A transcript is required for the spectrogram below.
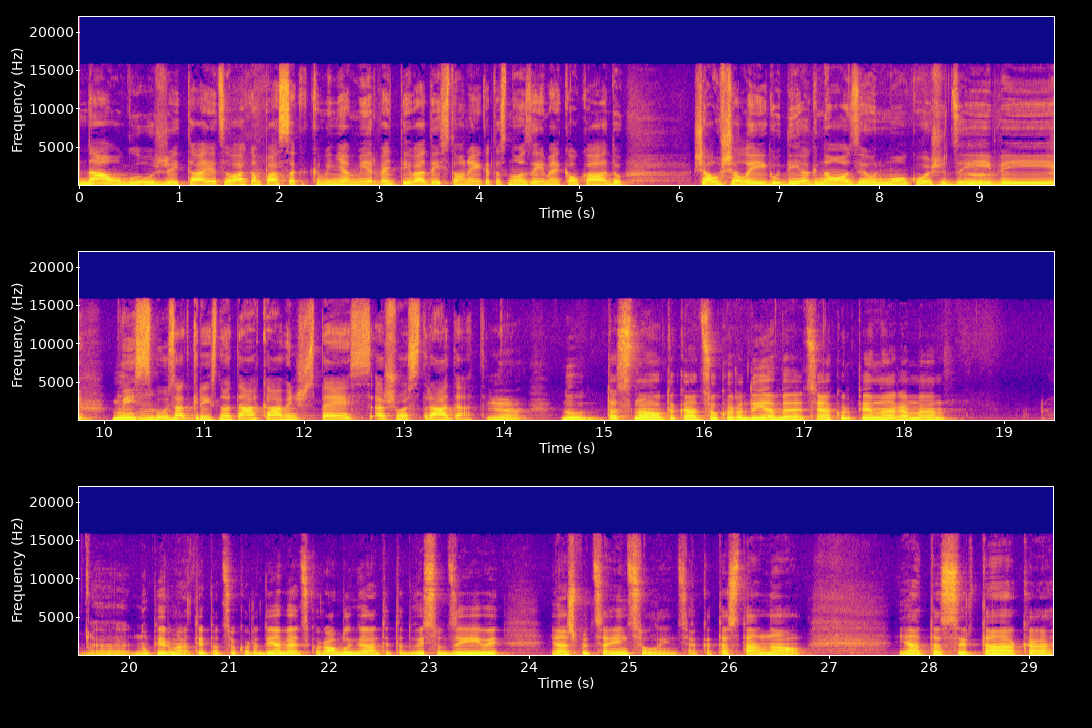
nav gluži tā, ja cilvēkam pasaka, ka viņam ir veģetīvā distonija, ka tas nozīmē kaut kādu uh, šaušalīgu diagnozi un mokošu dzīvi. Nu, Viss būs atkarīgs no tā, kā viņš spēs ar šo strādāt. Jā. nu, tas nav cukura diabetes, ja, kur piemēram nu, pirmā tipa cukura diabetes, kur obligāti visu dzīvi jāšpricē insulīns. Ja, tas tā nav. Ja, tas ir tā, ka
